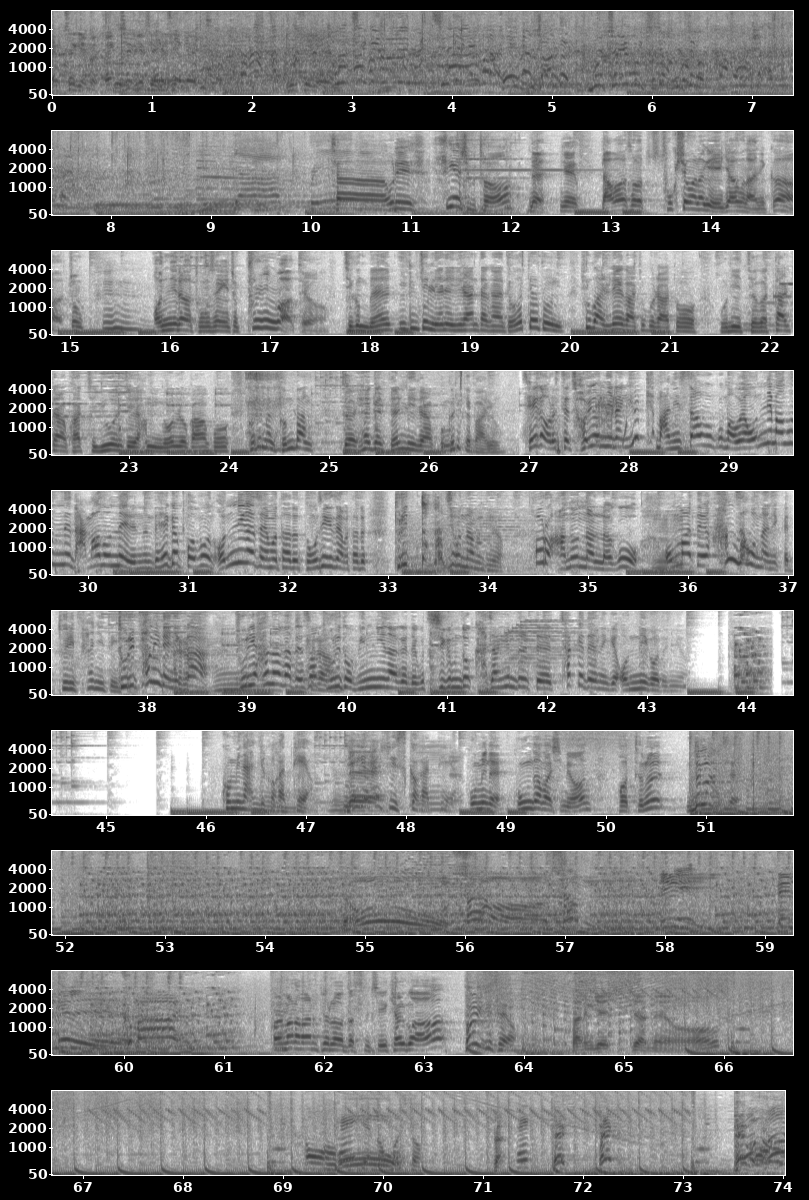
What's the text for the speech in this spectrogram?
액체괴물. 액체괴물. 어, 무서운데. 물책임을 진짜 물책임. 자, 우리 승현 씨부터. 네. 예. 나와서 속 시원하게 얘기하고 나니까 좀 언니랑 동생이 좀 풀린 것 같아요. 지금 매 일주일 내내 일한다고 해도 어쨌든 휴가를 내가지고라도 우리 저거 딸들하고 같이 유원지에 한번 놀러 가고 그러면 금방 저 해결될 일이라고 그렇게 봐요. 제가 어렸을 때 저희 언니랑 이렇게 많이 싸우고 막 왜 언니만 혼내 나만 혼내 이랬는데 해결법은 언니가 잘못하든 동생이 잘못하든 둘이 똑같이 혼나면 돼요. 서로 안 혼날라고 엄마한테 항상 혼나니까 둘이 편이 돼. 둘이 편이 되니까 둘이 하나가 돼서 그럼. 둘이 더 윈윈하게 되고 지금도 가장 힘들 때 찾게 되는 게 언니거든요. 고민 아닐 것 같아요. 네. 해결할 수 있을 것 같아요. 고민에 공감하시면 버튼을 눌러주세요. 자, 5, 4, 3, 2, 1. 그만! 얼마나 많은 표를 얻었을지 결과 보여주세요. 사는 게 쉽지 않네요. 어, 오. 되게 넘었어. 백, 백, 백, 백. 백.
